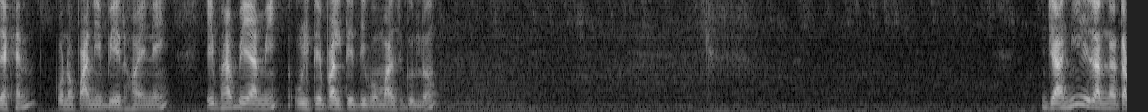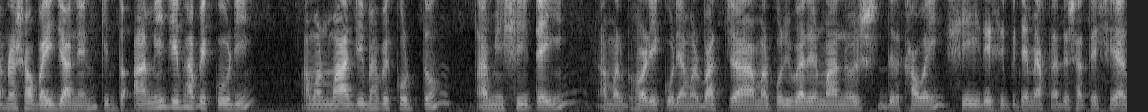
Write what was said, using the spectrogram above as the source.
দেখেন, কোনো পানি বের হয় নাই। এইভাবে আমি উল্টে পাল্টে দিব মাছগুলো। জানি রান্নাটা আপনারা সবাই জানেন, কিন্তু আমি যেভাবে করি, আমার মা যেভাবে করতো, আমি সেইটাই আমার ঘরে করে আমার বাচ্চা, আমার পরিবারের মানুষদের খাওয়াই, সেই রেসিপিটা আমি আপনাদের সাথে শেয়ার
